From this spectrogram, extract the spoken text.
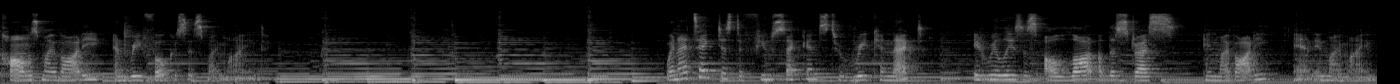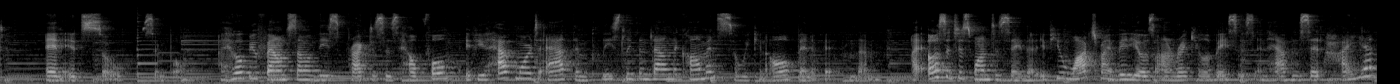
calms my body and refocuses my mind. When I take just a few seconds to reconnect, it releases a lot of the stress in my body and in my mind. And it's so simple. I hope you found some of these practices helpful. If you have more to add, then please leave them down in the comments so we can all benefit from them. I also just want to say that if you watch my videos on a regular basis and haven't said hi yet,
